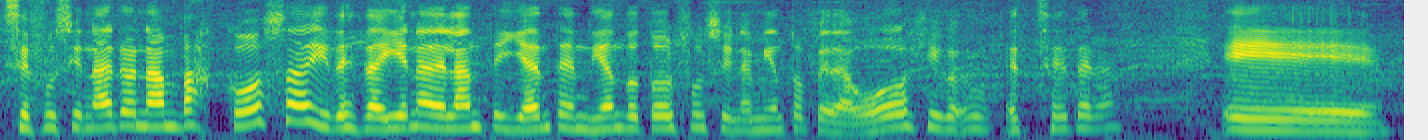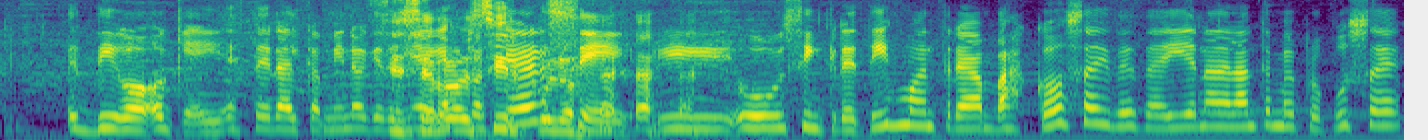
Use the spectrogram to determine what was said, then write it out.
se fusionaron ambas cosas y desde ahí en adelante ya entendiendo todo el funcionamiento pedagógico, etcétera. eh, digo, ok, este era el camino que Se tenía cerró que el escoger, círculo. sí, y hubo un sincretismo entre ambas cosas y desde ahí en adelante me propuse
